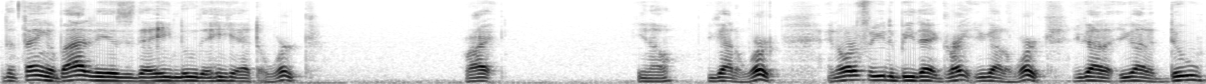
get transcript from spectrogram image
the thing about it is, is that he knew that he had to work. Right? You know, you got to work. In order for you to be that great, you got to work. You got to you got to do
